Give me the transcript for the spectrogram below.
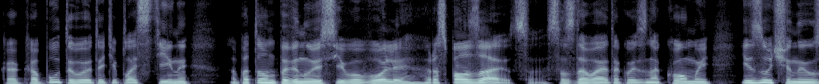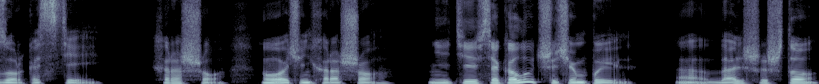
как опутывают эти пластины, а потом, повинуясь его воле, расползаются, создавая такой знакомый, изученный узор костей. Хорошо, очень хорошо. Нити всяко лучше, чем пыль. А дальше что?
